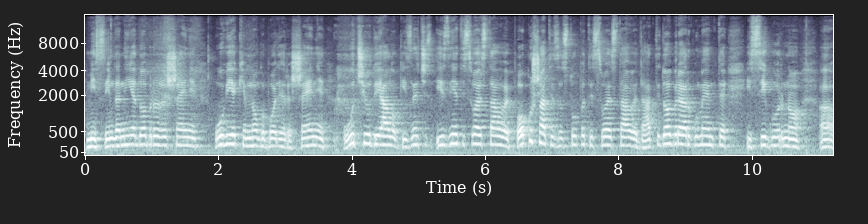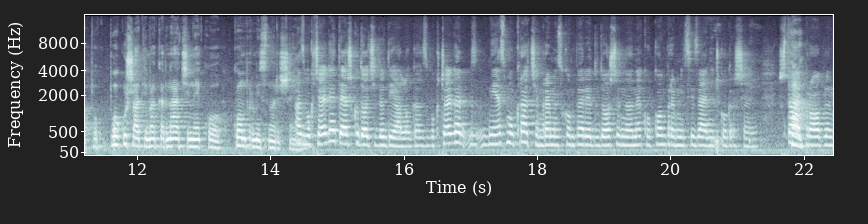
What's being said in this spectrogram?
mislim da nije dobro rešenje, uvijek je mnogo bolje rešenje ući u dijalog, iznijeti svoje stavove, pokušati zastupati svoje stavove, dati dobre argumente i sigurno pokušati makar naći neko kompromisno rešenje. A zbog čega je teško doći do dijaloga? Zbog čega nijesmo u kraćem vremenskom periodu došli na neko kompromis i zajedničkog rešenja? Šta je problem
